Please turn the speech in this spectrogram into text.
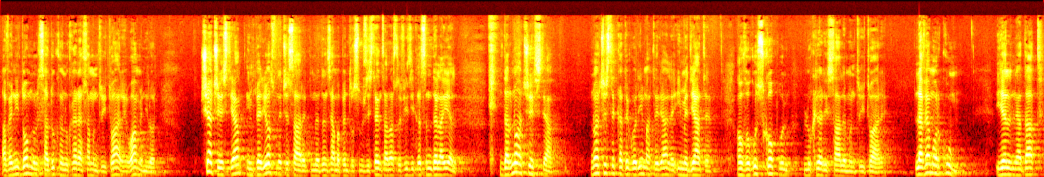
a venit Domnul să aducă în lucrarea sa mântuitoare oamenilor. Și acestea, imperios necesare, cum ne dăm seama pentru subsistența noastră fizică, sunt de la El. Dar nu acestea, nu aceste categorii materiale imediate au făcut scopul lucrării sale mântuitoare. Le aveam oricum. El ne-a dat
